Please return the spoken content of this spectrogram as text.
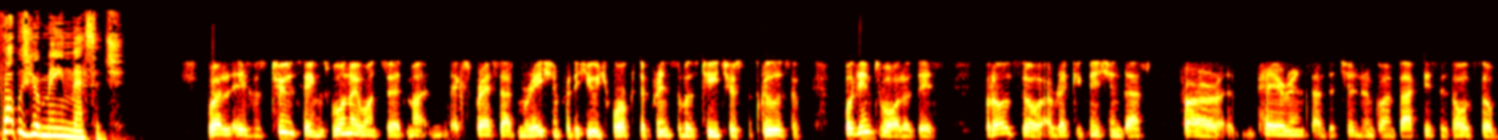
what was your main message? Well, it was two things. One, I want to express admiration for the huge work the principals, teachers, the schools have put into all of this, but also a recognition that for parents and the children going back, this is also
